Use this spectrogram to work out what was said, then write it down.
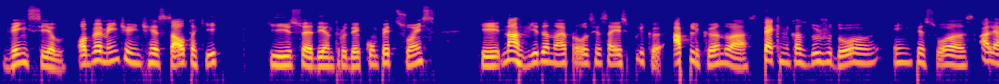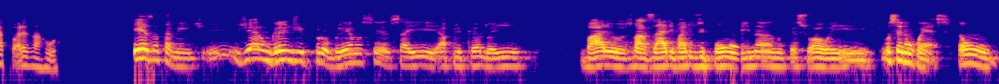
vencê-lo. Obviamente, a gente ressalta aqui que isso é dentro de competições que na vida não é para você sair explicando, aplicando as técnicas do judô em pessoas aleatórias na rua. Exatamente. Gera um grande problema você sair aplicando aí vários vazar e vários ipom aí na, no pessoal aí que você não conhece. Então,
